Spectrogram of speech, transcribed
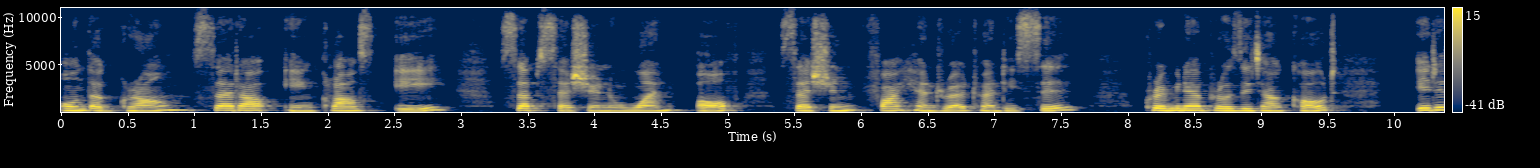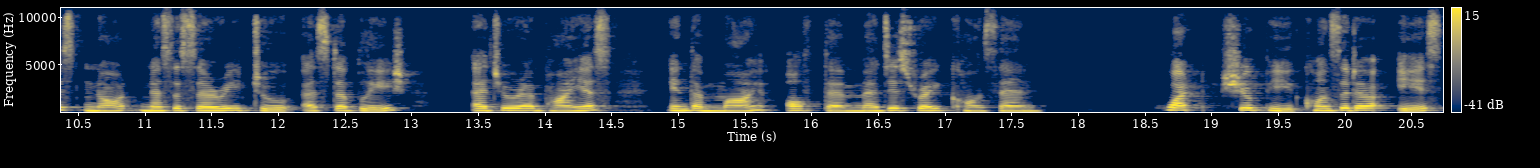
on the ground set out in Clause A, subsection 1 of Section 526 Criminal Procedure Code it is not necessary to establish accurate bias in the mind of the magistrate concerned. What should be considered is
